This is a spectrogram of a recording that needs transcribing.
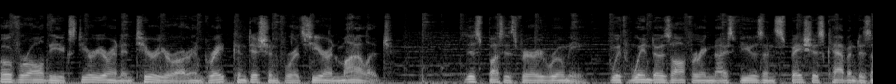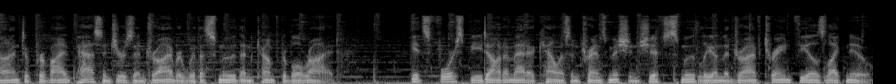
Overall the exterior and interior are in great condition for its year and mileage. This bus is very roomy, with windows offering nice views and spacious cabin designed to provide passengers and driver with a smooth and comfortable ride. Its 4-speed automatic Allison transmission shifts smoothly and the drivetrain feels like new.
